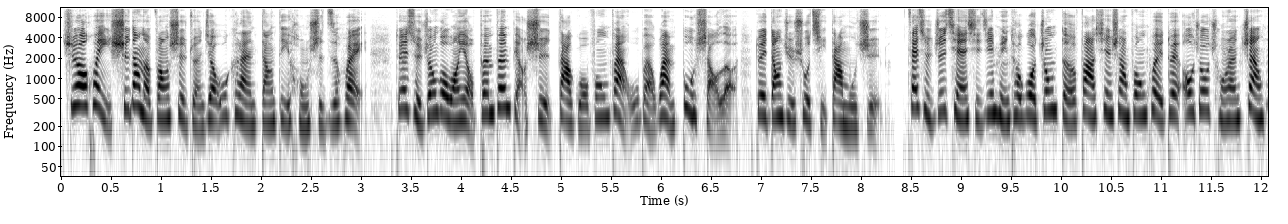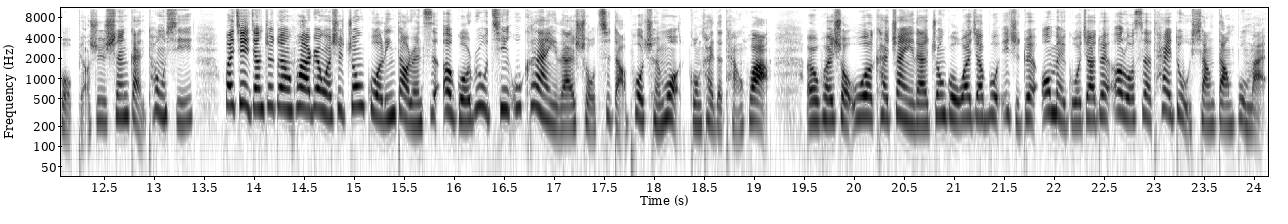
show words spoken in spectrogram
之后会以适当的方式转交乌克兰当地红十字会。对此，中国网友纷纷表示：“大国风范，五百万不少了。”对当局竖起大拇指。在此之前，习近平透过中德法线上峰会对欧洲重燃战火表示深感痛惜。外界将这段话认为是中国领导人自俄国入侵乌克兰以来首次打破沉默公开的谈话。而回首乌俄开战以来，中国外交部一直对欧美国家对俄罗斯的态度相当不满。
